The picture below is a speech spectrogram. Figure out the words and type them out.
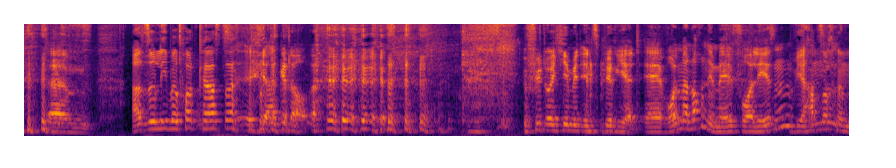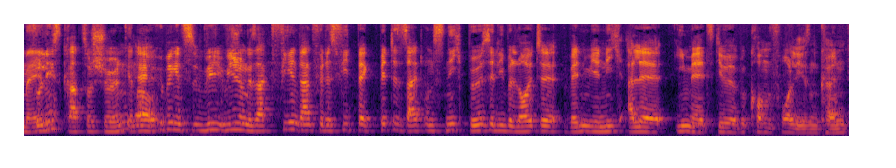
ähm, Also, liebe Podcaster, ja, genau. Fühlt euch hiermit inspiriert. Äh, wollen wir noch eine Mail vorlesen? Wir haben noch eine Mail. Du liest gerade so schön. Genau. Äh, übrigens, wie, wie schon gesagt, vielen Dank für das Feedback. Bitte seid uns nicht böse, liebe Leute, wenn wir nicht alle E-Mails, die wir bekommen, vorlesen können.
